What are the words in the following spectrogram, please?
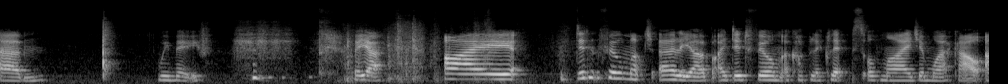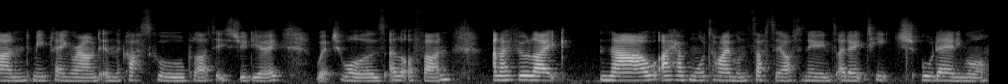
Um we move. But yeah I didn't film much earlier but I did film a couple of clips of my gym workout and me playing around in the classical Pilates studio which was a lot of fun. And I feel like now I have more time on Saturday afternoons. I don't teach all day anymore.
